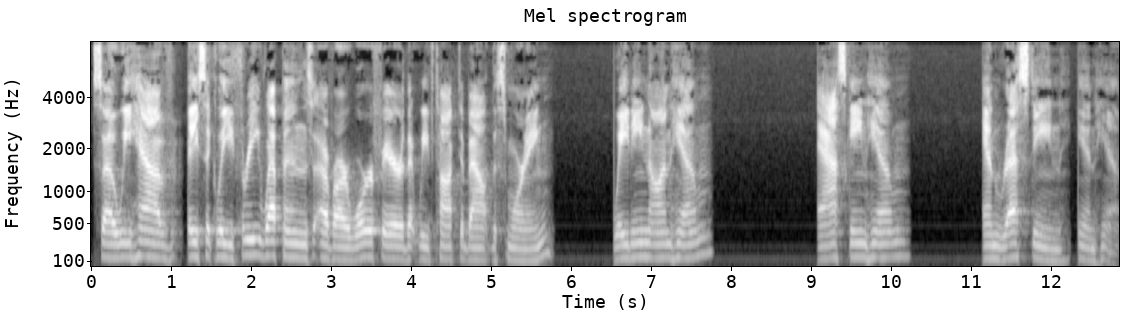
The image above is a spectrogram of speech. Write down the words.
So we have basically three weapons of our warfare that we've talked about this morning waiting on him, asking him, and resting in him.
